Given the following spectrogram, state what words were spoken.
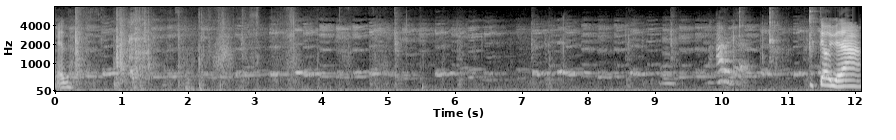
孩子！钓鱼啦！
